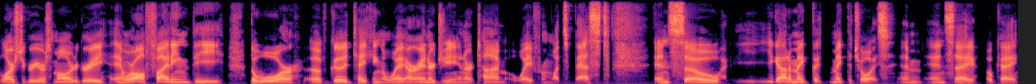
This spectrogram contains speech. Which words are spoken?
large degree or smaller degree, and we're all fighting the the war of good taking away our energy and our time away from what's best. and so you got to make the make the choice and and say, okay,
